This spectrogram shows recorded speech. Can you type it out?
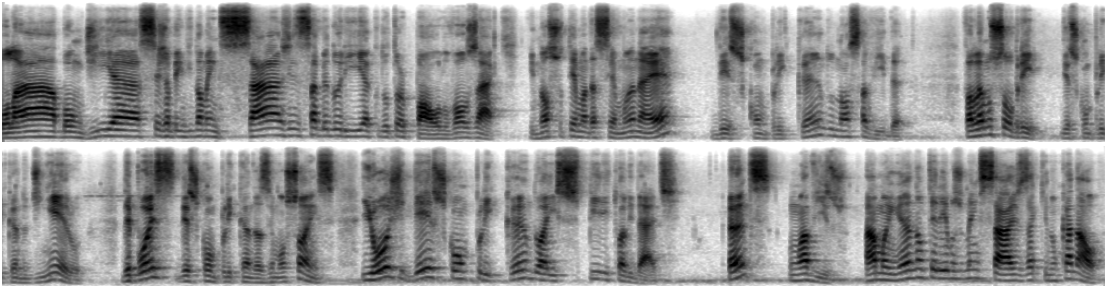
Olá, bom dia, seja bem-vindo a Mensagens de Sabedoria com o Dr. Paulo Valzac. E nosso tema da semana é Descomplicando Nossa Vida. Falamos sobre descomplicando dinheiro, depois descomplicando as emoções e hoje descomplicando a espiritualidade. Antes, um aviso: amanhã não teremos mensagens aqui no canal,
